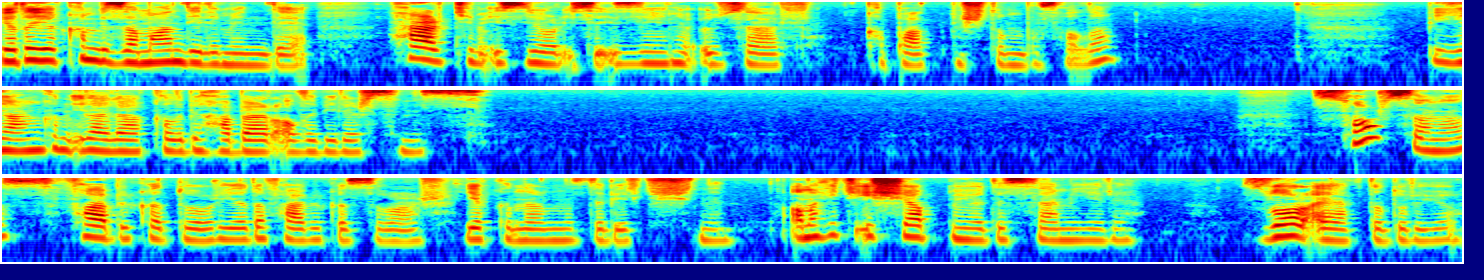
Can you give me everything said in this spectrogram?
Ya da yakın bir zaman diliminde her kim izliyor ise izleyene özel kapatmıştım bu falı. Bir yangın ile alakalı bir haber alabilirsiniz. Sorsanız fabrika doğru ya da fabrikası var yakınlarınızda bir kişinin. Ama hiç iş yapmıyor desem yeri. Zor ayakta duruyor.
